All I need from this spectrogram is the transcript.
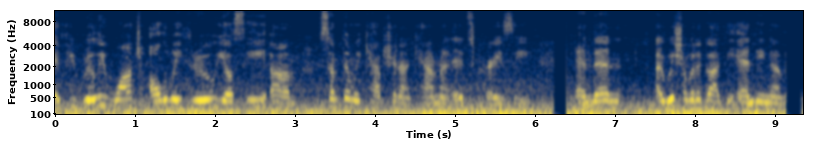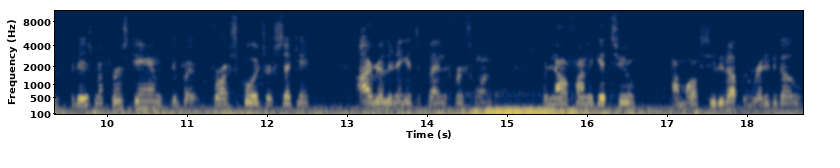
if you really watch all the way through, you'll see um, something we captured on camera. It's crazy. And then I wish I would have got the ending of it. Today's my first game, but for our school it's our second. I really didn't get to play in the first one, but now I finally get to. I'm all suited up and ready to go.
